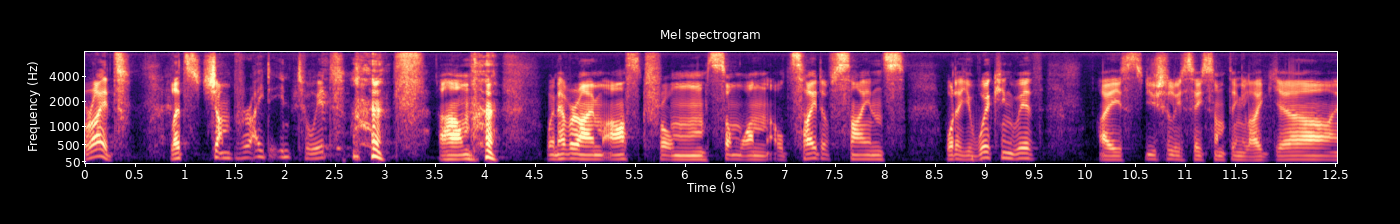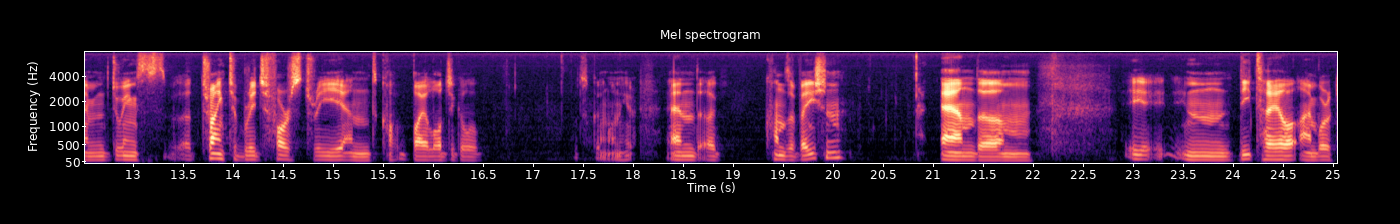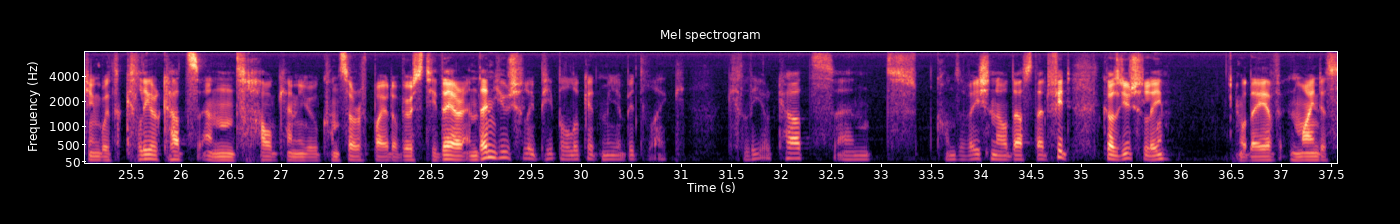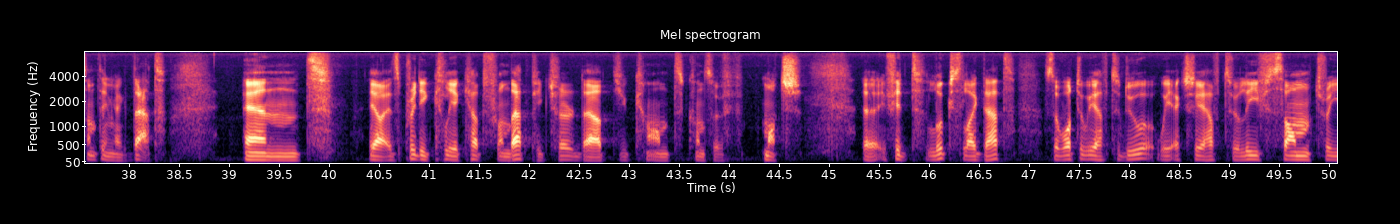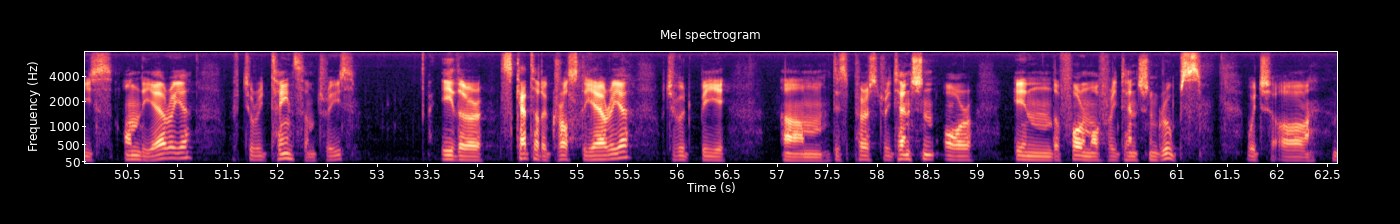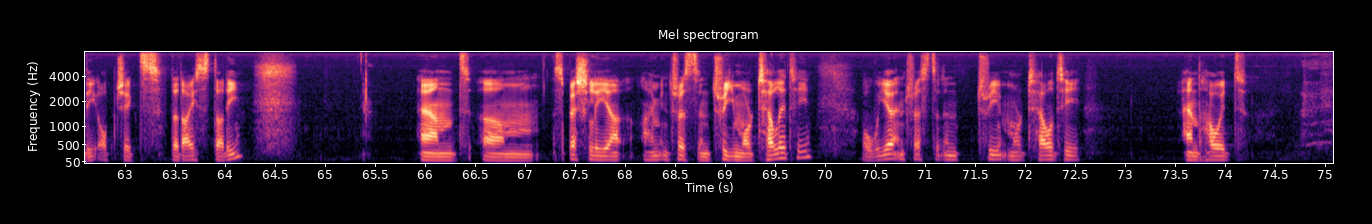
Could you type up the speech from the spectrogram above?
All right, let's jump right into it. um, whenever I'm asked from someone outside of science, what are you working with? I usually say something like, yeah, I'm doing, uh, trying to bridge forestry and biological, what's going on here, and uh, conservation. And um, in detail, I'm working with clear cuts and how can you conserve biodiversity there. And then usually people look at me a bit like, clear cuts and conservation, how does that fit? Because usually what they have in mind is something like that. And yeah, it's pretty clear cut from that picture that you can't conserve much. Uh, if it looks like that, so what do we have to do? We actually have to leave some trees on the area, to retain some trees, either scattered across the area, which would be um, dispersed retention, or in the form of retention groups, which are the objects that I study. And um, especially uh, I'm interested in tree mortality, or we are interested in tree mortality and how it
